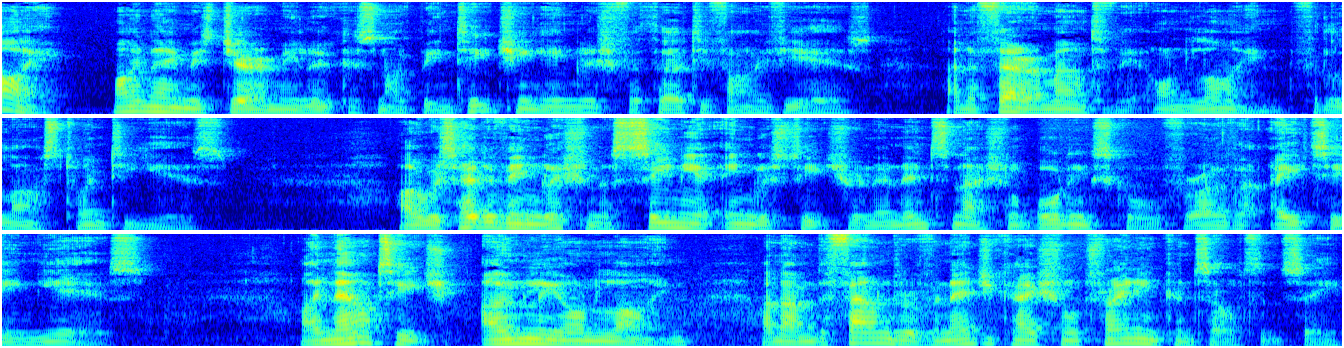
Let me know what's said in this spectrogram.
Hi, my name is Jeremy Lucas and I've been teaching English for 35 years and a fair amount of it online for the last 20 years. I was head of English and a senior English teacher in an international boarding school for over 18 years. I now teach only online and I'm the founder of an educational training consultancy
